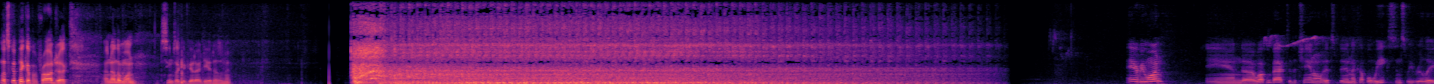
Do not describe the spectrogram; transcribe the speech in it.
let's go pick up a project, another one. Seems like a good idea, doesn't it? Hey everyone, and uh, welcome back to the channel. It's been a couple weeks since we really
